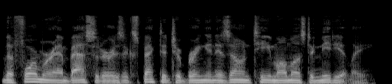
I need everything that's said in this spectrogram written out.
The former ambassador is expected to bring in his own team almost immediately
